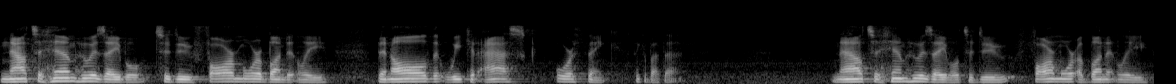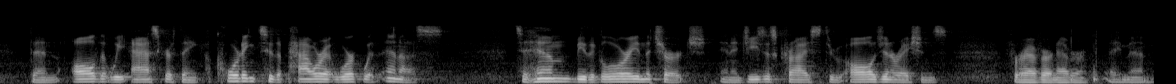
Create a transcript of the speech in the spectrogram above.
Now to him who is able to do far more abundantly than all that we could ask or think. Think about that. Now to him who is able to do far more abundantly than all that we ask or think, according to the power at work within us. To him be the glory in the church and in Jesus Christ through all generations, forever and ever. Amen.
